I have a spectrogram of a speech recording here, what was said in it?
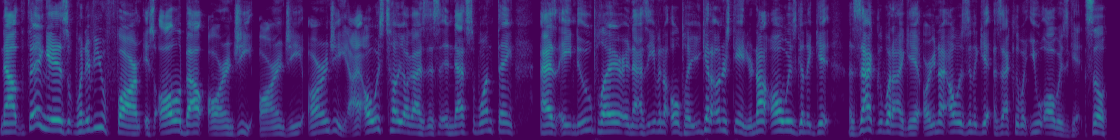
Now, the thing is, whenever you farm, it's all about RNG, RNG, RNG. I always tell y'all guys this, and that's one thing as a new player and as even an old player, you got to understand you're not always going to get exactly what I get, or you're not always going to get exactly what you always get. So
